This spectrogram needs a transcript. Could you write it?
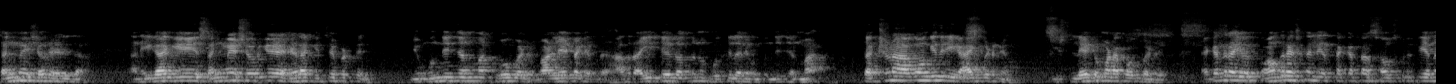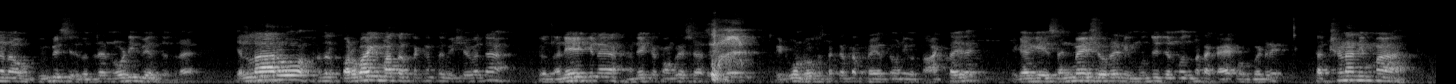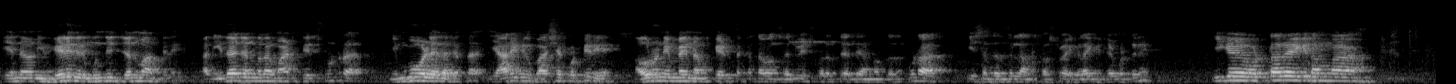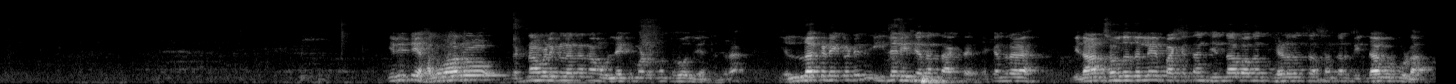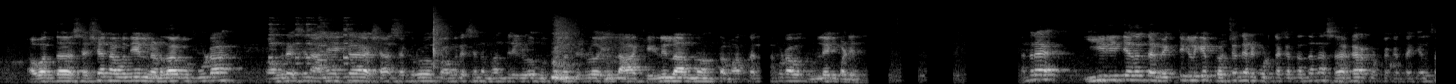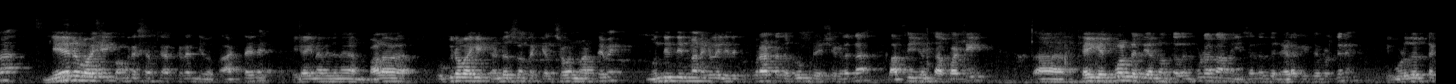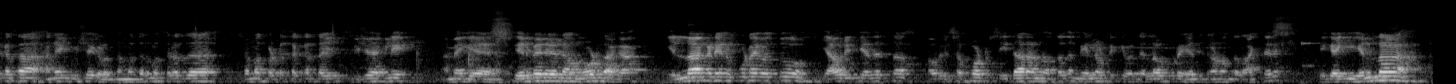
ಸಂಗಮೇಶ್ ಅವರು ಹೇಳಿದ್ದಾರೆ. ನಾನು ಹೀಗಾಗಿ ಸಂಗಮೇಶ್ ಅವ್ರಿಗೆ ಹೇಳಕ್ ಇಚ್ಛೆ ಪಡ್ತೀನಿ ನೀವು ಮುಂದಿನ ಜನ್ಮಕ್ಕೆ ಹೋಗ್ಬೇಡ್ರಿ, ಭಾಳ ಲೇಟ್ ಆಗುತ್ತೆ. ಆದ್ರೆ ಐತೆ ಇಲ್ಲ ಅಂತೂ ಗೊತ್ತಿಲ್ಲ ನಿಮ್ಗೆ ಮುಂದಿನ ಜನ್ಮ. ತಕ್ಷಣ ಆಗೋಂಗಿದ್ರೆ ಈಗ ಆಗ್ಬಿಡ್ರಿ ನೀವು. ಇಷ್ಟು ಲೇಟು ಮಾಡಕ್ ಹೋಗ್ಬೇಡ್ರಿ. ಯಾಕಂದ್ರೆ ಇವತ್ತು ಕಾಂಗ್ರೆಸ್ನಲ್ಲಿ ಇರ್ತಕ್ಕಂಥ ಸಂಸ್ಕೃತಿಯನ್ನು ನಾವು ಬಿಂಬಿಸಿದ್ರೆ ನೋಡಿದ್ವಿ ಅಂತಂದ್ರೆ, ಎಲ್ಲರೂ ಅದ್ರ ಪರವಾಗಿ ಮಾತಾಡ್ತಕ್ಕಂಥ ವಿಷಯವನ್ನ ಇವತ್ತು ಅನೇಕಿನ, ಅನೇಕ ಕಾಂಗ್ರೆಸ್ ಶಾಸಕರು ಇಟ್ಕೊಂಡು ಹೋಗತಕ್ಕಂಥ ಪ್ರಯತ್ನವನ್ನು ಇವತ್ತು ಆಗ್ತಾ ಇದೆ. ಹೀಗಾಗಿ ಸಂಗಮೇಶ್ ಅವರೇ, ನೀವು ಮುಂದಿನ ಜನ್ಮದ ಮಟ್ಟ ಕಾಯಕ್ಕೆ ಹೋಗ್ಬೇಡ್ರಿ. ತಕ್ಷಣ ನಿಮ್ಮ ಏನು ನೀವು ಹೇಳಿದ್ರಿ ಮುಂದಿನ ಜನ್ಮ ಅಂತೇಳಿ ಅದು ಇದೇ ಜನ್ಮದಾಗ ಮಾಡಿ ತೀರಿಸ್ಕೊಂಡ್ರ ನಿಮಗೂ ಒಳ್ಳೇದಾಗತ್ತ. ಯಾರಿಗೆ ನೀವು ಭಾಷೆ ಕೊಟ್ಟಿರಿ, ಅವರು ನಿಮ್ಮ ನಂಬಿಕೆ ಇರ್ತಕ್ಕಂಥ ಒಂದು ಸನ್ನಿವೇಶ ಬರುತ್ತೆ ಅಲ್ಲಿ ಅನ್ನೋದನ್ನು ಕೂಡ ಈ ಸಂದರ್ಭದಲ್ಲಿ ನಾನು ಸ್ಪಷ್ಟವಾಗಿ ಹೇಳಕ್ಕೆ ಇಷ್ಟಪಡ್ತೀನಿ ಈಗ ಒಟ್ಟಾರೆ ಈಗ ನಮ್ಮ ಈ ರೀತಿ ಹಲವಾರು ಘಟನಾವಳಿಗಳನ್ನ ನಾವು ಉಲ್ಲೇಖ ಮಾಡ್ಕೊಂತ ಹೋದ್ವಿ ಅಂತಂದ್ರೆ ಎಲ್ಲ ಕಡೆ ಕಡೆ ಇದೇ ರೀತಿಯಾದಂತ ಆಗ್ತಾ ಇದೆ. ಯಾಕಂದ್ರೆ ವಿಧಾನಸೌಧದಲ್ಲೇ ಪಾಕಿಸ್ತಾನ ಜಿಂದಾಬಾದ್ ಅಂತ ಹೇಳಿದಂತ ಸಂದರ್ಭ ಇದ್ದಾಗೂ ಕೂಡ, ಅವತ್ತ ಸೆಷನ್ ಅವಧಿಯಲ್ಲಿ ನಡೆದಾಗೂ ಕೂಡ ಕಾಂಗ್ರೆಸ್ಸಿನ ಅನೇಕ ಶಾಸಕರು, ಕಾಂಗ್ರೆಸ್ಸಿನ ಮಂತ್ರಿಗಳು, ಮುಖ್ಯಮಂತ್ರಿಗಳು ಇಲ್ಲ ಆ ಕೇಳಿಲ್ಲ ಅನ್ನುವಂತ ಮಾತನ್ನು ಕೂಡ ಅವರು ಉಲ್ಲೇಖ ಮಾಡಿದ್ರು. ಅಂದ್ರೆ ಈ ರೀತಿಯಾದಂತಹ ವ್ಯಕ್ತಿಗಳಿಗೆ ಪ್ರಚೋದನೆ ಕೊಡ್ತಕ್ಕಂಥದ್ದನ್ನ, ಸಹಕಾರ ಕೊಡ್ತಕ್ಕಂಥ ಕೆಲಸ ನೇರವಾಗಿ ಕಾಂಗ್ರೆಸ್ ಸರ್ಕಾರ ಕಡೆಯಿಂದ ಇವತ್ತು ಆಗ್ತಾ ಇದೆ. ಹೀಗಾಗಿ ನಾವು ಇದನ್ನ ಬಹಳ ಉಗ್ರವಾಗಿ ಖಂಡಿಸುವಂತ ಕೆಲಸವನ್ನು ಮಾಡ್ತೇವೆ. ಮುಂದಿನ ದಿನಮಾನಗಳಲ್ಲಿ ಇದಕ್ಕೆ ಹೋರಾಟದ ರೂಪುರೇಷೆಗಳನ್ನ ಭಾರತೀಯ ಜನತಾ ಪಾರ್ಟಿ ಕೈಗೆ ಎತ್ಕೊಳ್ತೈತಿ ಅನ್ನುವಂಥದ್ದನ್ನು ಕೂಡ ನಾನು ಈ ಸಂದರ್ಭದಲ್ಲಿ ಹೇಳಕ್ಕೆ ಇಷ್ಟಪಡ್ತೇನೆ. ಈ ಉಳಿದಿರ್ತಕ್ಕಂಥ ಅನೇಕ ವಿಷಯಗಳು ನಮ್ಮ ಧರ್ಮಸ್ಥಳದ ಸಂಬಂಧಪಟ್ಟಿರ್ತಕ್ಕಂಥ ವಿಷಯ ಆಗಲಿ ಆಮೇಲೆ ಬೇರೆ ಬೇರೆ ನಾವು ನೋಡಿದಾಗ ಎಲ್ಲ ಕಡೆಯೂ ಕೂಡ ಇವತ್ತು ಯಾವ ರೀತಿಯಾದಂತ ಅವ್ರಿಗೆ ಸಪೋರ್ಟ್ ಇದಾರ ಅನ್ನೋಂಥದ್ದು ಮೇಲ್ನೋಟಕ್ಕೆ ಇವತ್ತೆಲ್ಲವೂ ಕೂಡ ಎದ್ದು ಕಾಣುವಂಥದ್ದು ಆಗ್ತದೆ ಹೀಗಾಗಿ ಎಲ್ಲ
